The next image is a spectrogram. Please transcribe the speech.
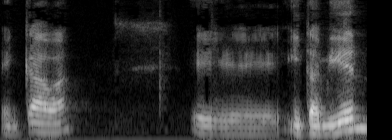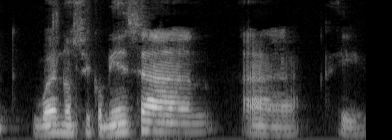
en Cava, eh, y también, bueno, se comienzan a eh,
